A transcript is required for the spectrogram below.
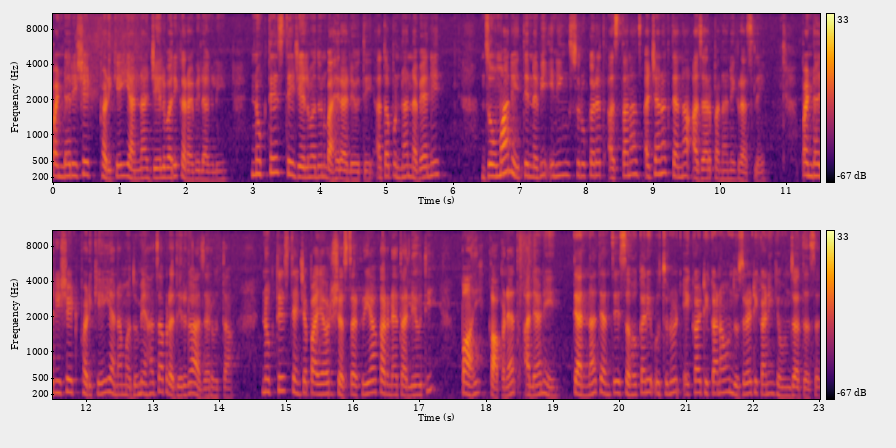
पंढरीशेठ फडके यांना जेलवारी करावी लागली. नुकतेच ते जेलमधून बाहेर आले होते. आता पुन्हा नव्याने जोमाने ते नवी इनिंग सुरू करत असतानाच अचानक त्यांना आजारपणाने ग्रासले. पंढरीशेठ फडके यांना मधुमेहाचा प्रदीर्घ आजार होता. नुकतेच त्यांच्या पायावर शस्त्रक्रिया करण्यात आली होती. पाय कापण्यात आल्याने त्यांना त्यांचे सहकारी उचलून एका ठिकाणाहून दुसऱ्या ठिकाणी घेऊन जात असत.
